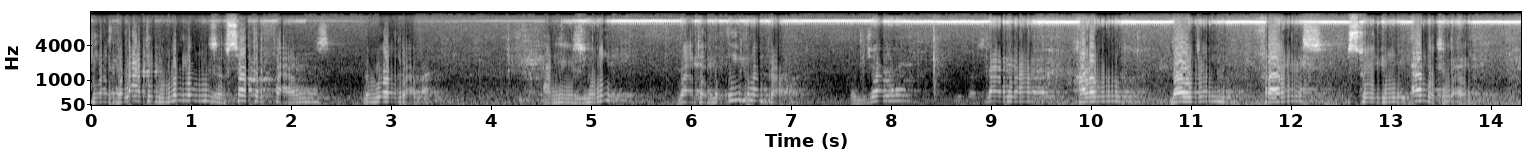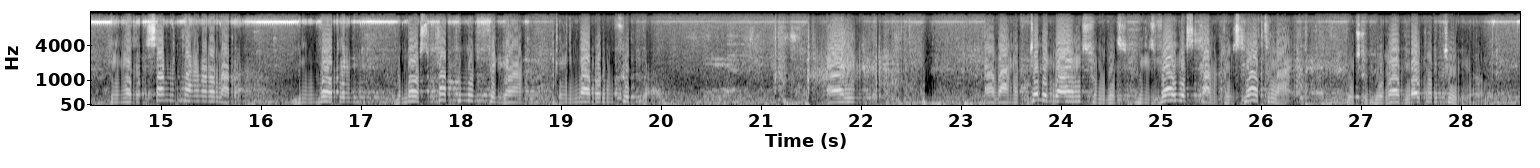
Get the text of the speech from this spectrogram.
he has delighted millions of soccer fans the world over. And he is unique that even abroad, in Germany, Yugoslavia, Holland, Belgium, France, Sweden, and Italy, he has at some time or another been voted the most popular figure in modern football. And, and I have telegrams from this, these various countries here tonight, which will be read later to you,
